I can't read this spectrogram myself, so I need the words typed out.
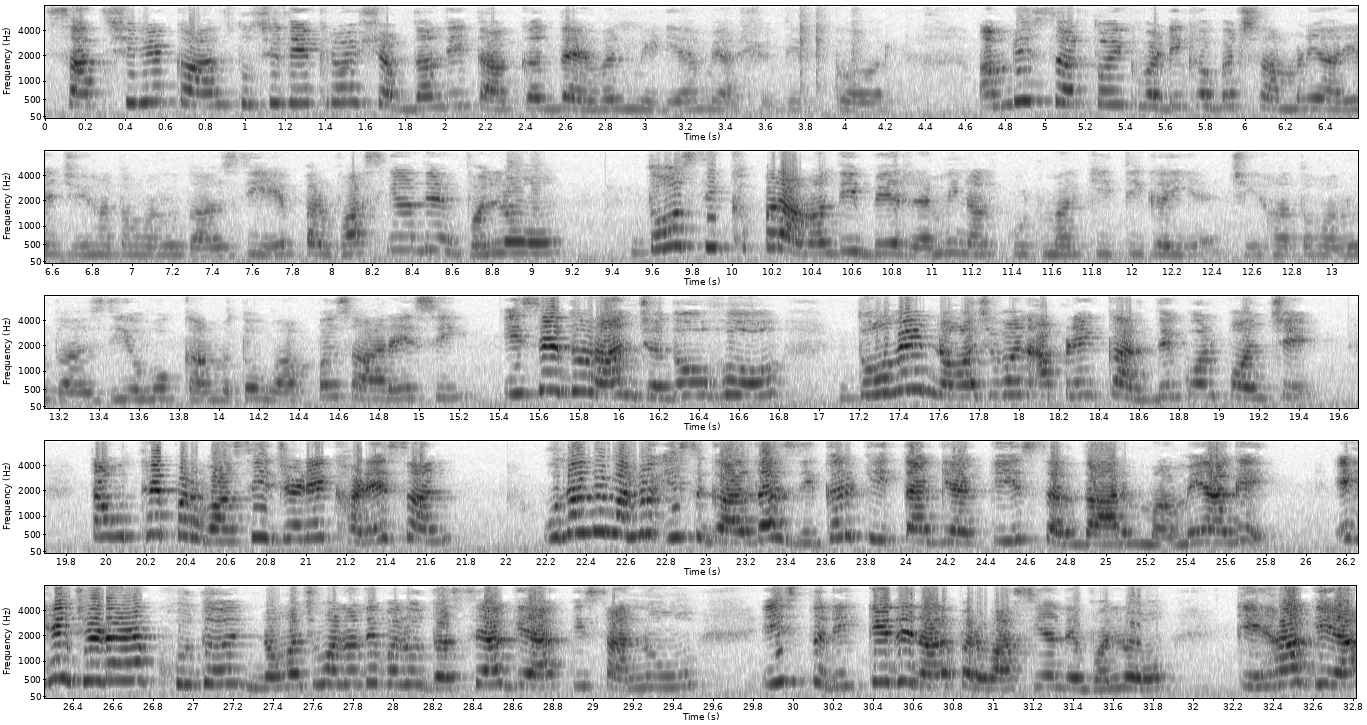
ਸਤਿ ਸ਼੍ਰੀ ਅਕਾਲ। ਤੁਸੀਂ ਦੇਖ ਰਹੇ ਹੋ ਸ਼ਬਦਾਂ ਦੀ ਤਾਕਤ ਦਾ ਮੀਡੀਆ ਮੈਂ ਅਸ਼ੁਦੀਪ ਕੌਰ। ਅੰਮ੍ਰਿਤਸਰ ਤੋਂ ਇੱਕ ਵੱਡੀ ਖਬਰ ਸਾਹਮਣੇ ਆ ਰਹੀ ਹੈ। ਜੀ ਹਾਂ, ਤੁਹਾਨੂੰ ਦੱਸ ਦਈਏ, ਪ੍ਰਵਾਸੀਆਂ ਦੇ ਵੱਲੋਂ ਦੋ ਸਿੱਖ ਭਰਾਵਾਂ ਦੀ ਬੇਰਹਿਮੀ ਨਾਲ ਕੁੱਟਮਾਰ ਕੀਤੀ ਗਈ ਹੈ। ਜੀ ਹਾਂ, ਤੁਹਾਨੂੰ ਦੱਸ ਦਈਏ, ਉਹ ਕੰਮ ਤੋਂ ਵਾਪਸ ਆ ਰਹੇ ਸੀ। ਇਸੇ ਦੌਰਾਨ ਜਦੋਂ ਉਹ ਦੋਵੇਂ ਨੌਜਵਾਨ ਆਪਣੇ ਘਰ ਦੇ ਕੋਲ ਪਹੁੰਚੇ, ਤਾਂ ਉੱਥੇ ਪ੍ਰਵਾਸੀ ਜਿਹੜੇ ਖੜੇ ਸਨ, ਉਹਨਾਂ ਦੇ ਵੱਲੋਂ ਇਸ ਗੱਲ ਦਾ ਜ਼ਿਕਰ ਕੀਤਾ ਗਿਆ ਕਿ ਸਰਦਾਰ ਮਾਮੇ ਆ ਗਏ। ਇਹ ਜਿਹੜਾ ਹੈ ਖੁਦ ਨੌਜਵਾਨਾਂ ਦੇ ਵੱਲੋਂ ਦੱਸਿਆ ਗਿਆ ਕਿ ਸਾਨੂੰ ਇਸ ਤਰੀਕੇ ਦੇ ਨਾਲ ਪ੍ਰਵਾਸੀਆਂ ਦੇ ਵੱਲੋਂ ਕਿਹਾ ਗਿਆ।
